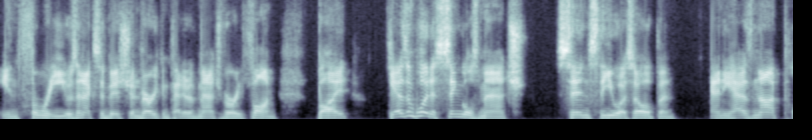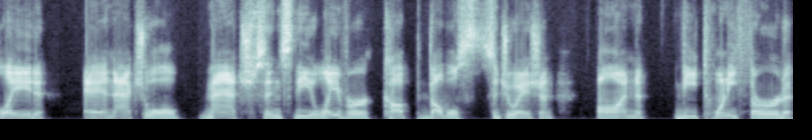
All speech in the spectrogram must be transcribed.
in three. It was an exhibition, very competitive match, very fun. But he hasn't played a singles match since the US Open, and he has not played an actual match since the Laver Cup doubles situation on the 23rd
